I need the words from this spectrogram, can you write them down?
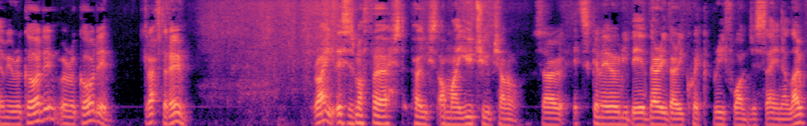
Are we recording? We're recording. Good afternoon. Right, this is my first post on my YouTube channel. So it's going to only be a very, very quick, brief one, just saying hello.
